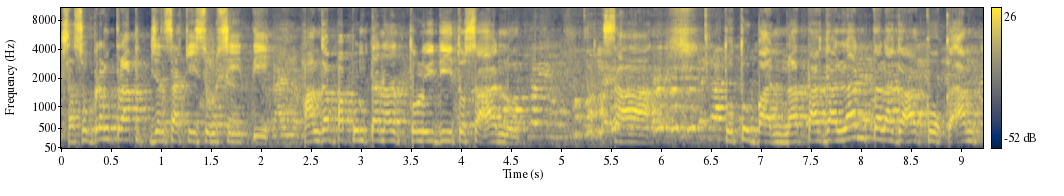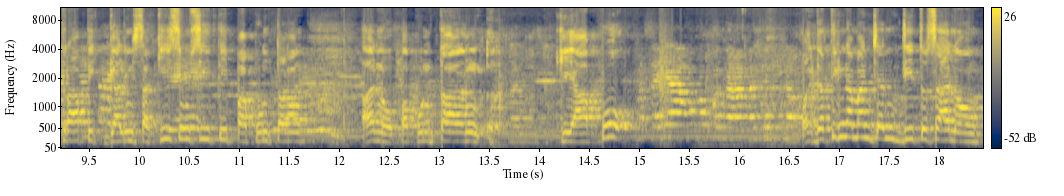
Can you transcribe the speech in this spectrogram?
Sa sobrang traffic dyan sa Quezon City, hanggang papunta na tuloy dito sa ano, sa Tutuban, natagalan talaga ako ka ang traffic galing sa Quezon City papuntang ano, papuntang Quiapo. Masaya ako kapag nakakagaling Pagdating naman dyan dito sa ano,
